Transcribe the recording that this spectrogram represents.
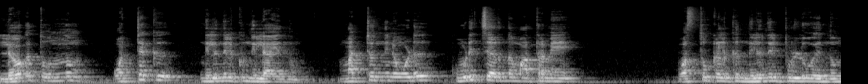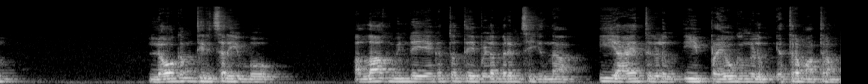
ലോകത്തൊന്നും ഒറ്റയ്ക്ക് നിലനിൽക്കുന്നില്ല എന്നും മറ്റൊന്നിനോട് കൂടിച്ചേർന്ന് മാത്രമേ വസ്തുക്കൾക്ക് നിലനിൽപ്പുള്ളൂ എന്നും ലോകം തിരിച്ചറിയുമ്പോൾ അള്ളാഹുവിന്റെ ഏകത്വത്തെ വിളംബരം ചെയ്യുന്ന ഈ ആയത്തുകളും ഈ പ്രയോഗങ്ങളും എത്രമാത്രം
